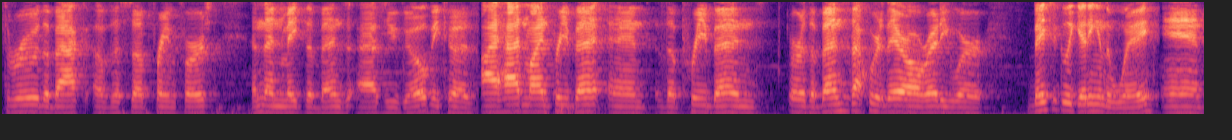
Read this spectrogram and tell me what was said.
through the back of the subframe first and then make the bends as you go because I had mine pre-bent and the pre-bends or the bends that were there already were basically getting in the way and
